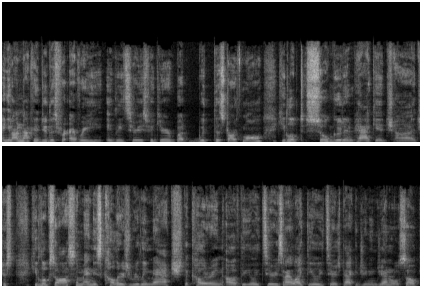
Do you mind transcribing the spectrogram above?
you know, I'm not going to do this for every Elite Series figure, but with this Darth Maul, he looked so good in package. Uh, just, he looks awesome, and his colors really match the coloring of the Elite Series, and I like the Elite Series packaging in general. So,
